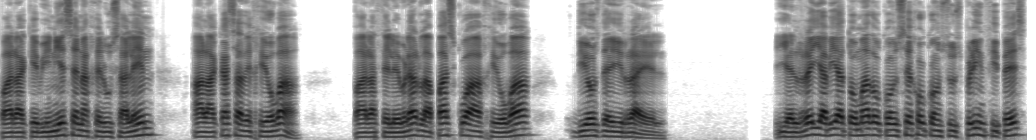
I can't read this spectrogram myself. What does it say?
para que viniesen a Jerusalén a la casa de Jehová, para celebrar la Pascua a Jehová, Dios de Israel. Y el rey había tomado consejo con sus príncipes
